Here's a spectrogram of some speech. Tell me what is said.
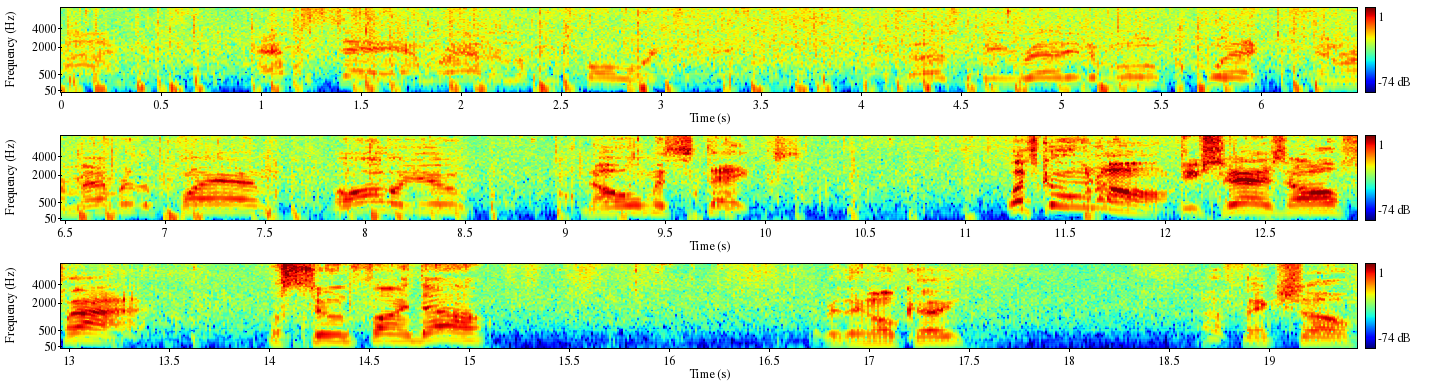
About. Have to say, I'm rather looking forward to this. Just be ready to move quick, and remember the plan. All of you, no mistakes. What's going on? He says all fine. We'll soon find out. Everything okay? I think so.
